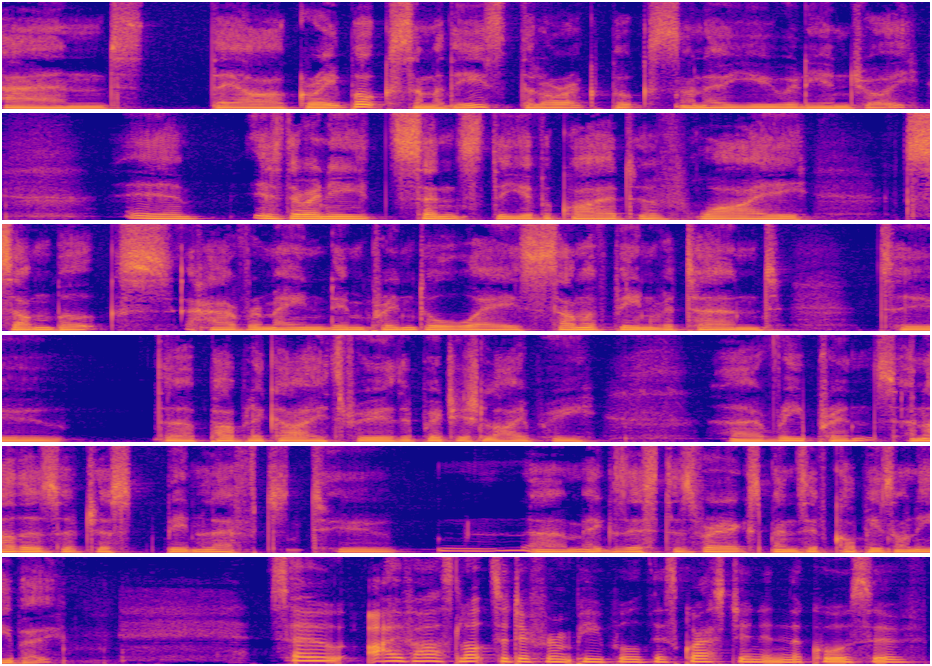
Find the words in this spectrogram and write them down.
And they are great books, some of these. The Lorac books, I know you really enjoy. Uh, is there any sense that you've acquired of why some books have remained in print always? Some have been returned to the public eye through the British Library uh, reprints, and others have just been left to um, exist as very expensive copies on eBay. So, I've asked lots of different people this question in the course of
